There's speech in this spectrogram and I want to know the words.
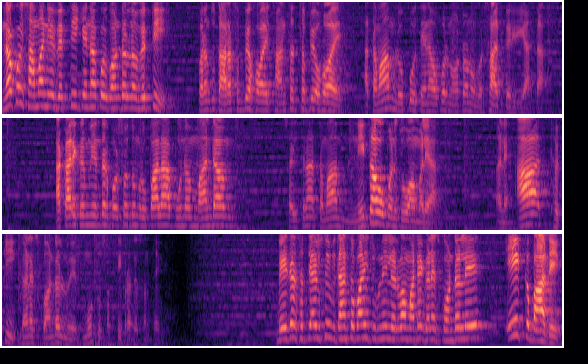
ન કોઈ સામાન્ય વ્યક્તિ કે ન કોઈ ગોંડલનો વ્યક્તિ, પરંતુ ધારાસભ્ય હોય, સાંસદ સભ્ય હોય, આ તમામ લોકો તેના ઉપર નોટોનો વરસાદ કરી રહ્યા હતા. આ કાર્યક્રમની અંદર પરસોત્તમ રૂપાલા, પૂનમ માંડમ સહિતના તમામ નેતાઓ પણ જોવા મળ્યા. અને આ થકી ગણેશ ગોંડલનું એક મોટું શક્તિ પ્રદર્શન થયું. બે હજાર સત્યાવીસની વિધાનસભાની ચૂંટણી લડવા માટે ગણેશ ગોંડલે એક બાદ એક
